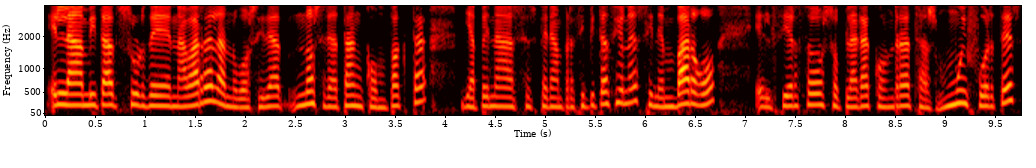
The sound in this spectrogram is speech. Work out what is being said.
En la mitad sur de Navarra la nubosidad no será tan compacta y apenas se esperan precipitaciones. Sin embargo, el cierzo soplará con rachas muy fuertes,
